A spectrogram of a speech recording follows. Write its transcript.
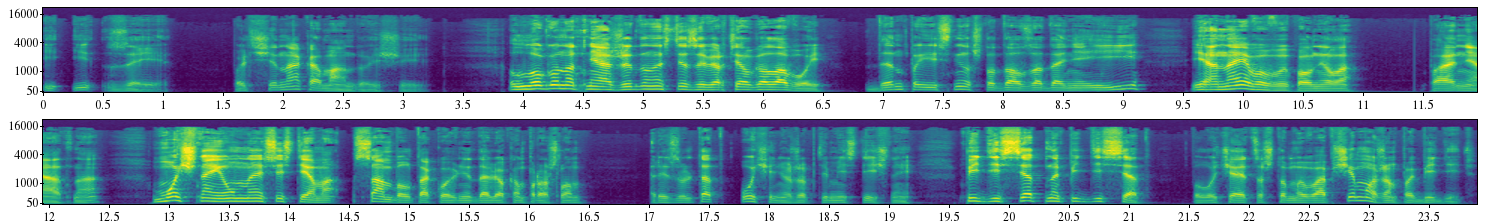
ИИ Зеи. Польщина командующий. Логун от неожиданности завертел головой. Дэн пояснил, что дал задание ИИ, и она его выполнила. «Понятно. Мощная и умная система. Сам был такой в недалеком прошлом. Результат очень уж оптимистичный. 50 на 50. Получается, что мы вообще можем победить.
